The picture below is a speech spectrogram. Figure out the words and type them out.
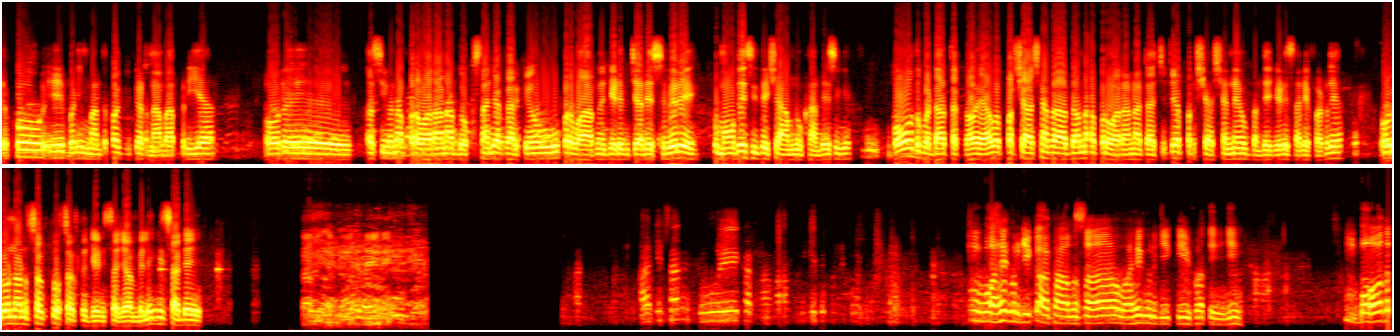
ਦੇਖੋ ਇਹ ਬੜੀ ਮੰਦਭਾਗੀ ਘਟਨਾ ਵਾਪਰੀ ਆ ਔਰ ਅਸੀਂ ਉਹਨਾਂ ਪਰਿਵਾਰਾਂ ਨਾਲ ਦੁੱਖ ਸਾਂਝਾ ਕਰਕੇ ਉਹ ਪਰਿਵਾਰ ਨੇ ਜਿਹੜੇ ਵਿਚਾਰੇ ਸਵੇਰੇ ਕਮਾਉਂਦੇ ਸੀ ਤੇ ਸ਼ਾਮ ਨੂੰ ਖਾਂਦੇ ਸੀਗੇ ਬਹੁਤ ਵੱਡਾ ਧੱਕਾ ਹੋਇਆ ਵਾ। ਪ੍ਰਸ਼ਾਸਨ ਰਾਤ ਦਾ ਉਹਨਾਂ ਪਰਿਵਾਰਾਂ ਨਾਲ ਟੱਚ 'ਚ ਪ੍ਰਸ਼ਾਸਨ ਨੇ ਉਹ ਬੰਦੇ ਜਿਹੜੇ ਸਾਰੇ ਫੜ ਲਿਆ ਔਰ ਉਹਨਾਂ ਨੂੰ ਸਖਤ ਤੋਂ ਸਖਤ ਜਿਹੜੀ ਸਜ਼ਾ ਮਿਲੇਗੀ ਸਾਡੇ ਹਾਂਜੀ ਸਰ ਜੋ ਇਹ ਘਟਨਾ ਵਾਪਰੀ ਇਹਦੇ ਵਾਹਿਗੁਰੂ ਜੀ ਕਾ ਖਾਲਸਾ ਵਾਹਿਗੁਰੂ ਜੀ ਕੀ ਫਤਿਹ ਜੀ। ਬਹੁਤ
